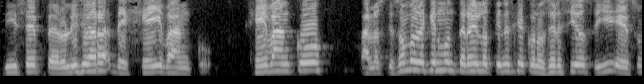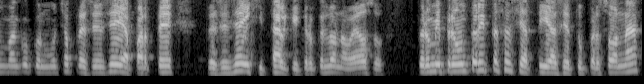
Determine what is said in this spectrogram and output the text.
dice Pedro Luis Ibarra de Hey Banco. Hey Banco, a los que somos de aquí en Monterrey lo tienes que conocer sí o sí, es un banco con mucha presencia y aparte presencia digital, que creo que es lo novedoso. Pero mi pregunta ahorita es hacia ti, hacia tu persona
